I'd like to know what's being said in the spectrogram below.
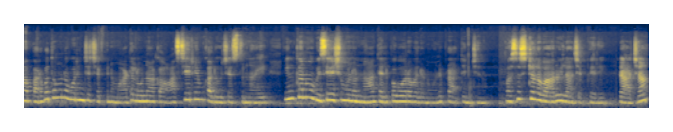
ఆ పర్వతమును గురించి చెప్పిన మాటలు నాకు ఆశ్చర్యం కలుగు చేస్తున్నాయి ఇంకనూ విశేషములున్నా తెలుపగోరవలను అని ప్రార్థించను. వశిష్ఠుల వారు ఇలా చెప్పారు రాజా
